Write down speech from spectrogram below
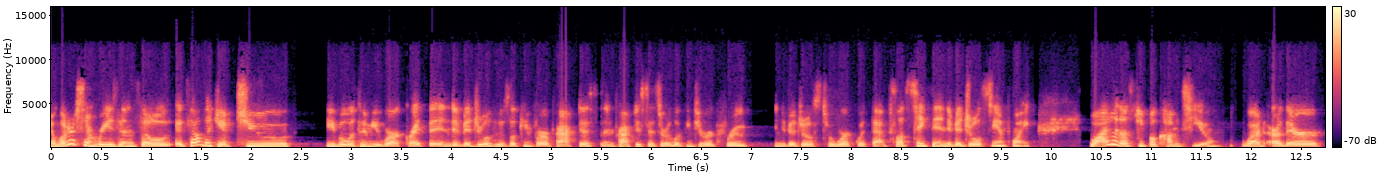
and what are some reasons? So it sounds like you have two people with whom you work right? The individual who's looking for a practice and practices who are looking to recruit individuals to work with that. So let's take the individual standpoint. Why do those people come to you? What are their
